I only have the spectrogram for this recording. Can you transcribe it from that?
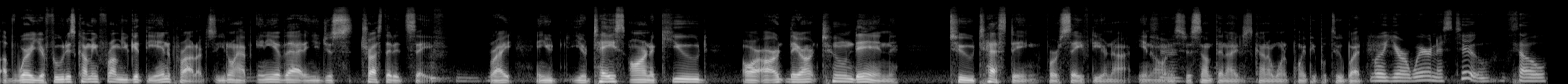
of where your food is coming from you get the end product so you don't have any of that and you just trust that it's safe mm-hmm. right and you your tastes aren't acute or are they aren't tuned in to testing for safety or not, you know, sure. and it's just something I just kind of want to point people to. But well, your awareness too. Yeah. So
